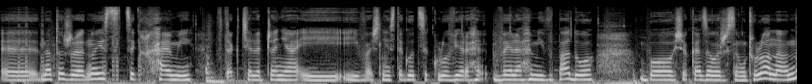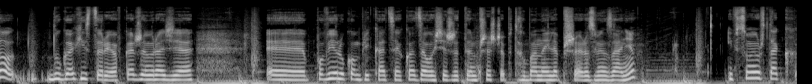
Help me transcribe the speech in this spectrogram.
e, na to, że no, jest cykl chemii w trakcie leczenia i, i właśnie z tego cyklu wiele, wiele chemii wypadło, bo się okazało, że jestem uczulona. No, długa historia. W każdym razie e, po wielu komplikacjach okazało się, że ten przeszczep to chyba najlepsze rozwiązanie. I w sumie już tak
